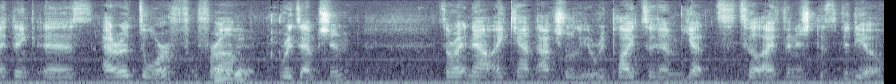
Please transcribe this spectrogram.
I think, is Aradorf from. Redemption. So right now, I can't actually reply to him yet till I finish this video.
